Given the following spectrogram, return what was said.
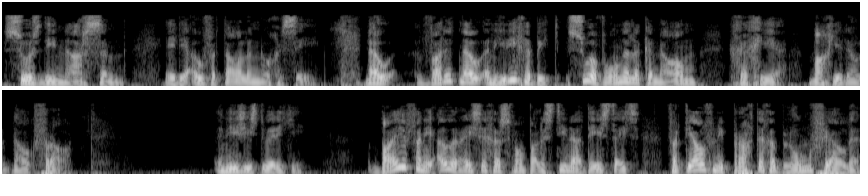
soos die narsing het die ou vertaling nog gesê. Nou wat dit nou in hierdie gebied so wonderlike naam gegee, mag jy nou dalk vra. En hier is die storieetjie. Baie van die ou reisigers van Palestina destyds vertel van die pragtige blomvelde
